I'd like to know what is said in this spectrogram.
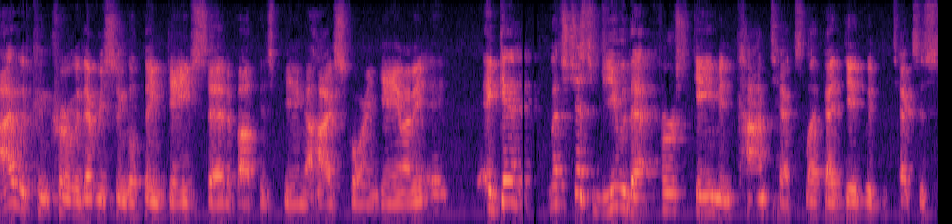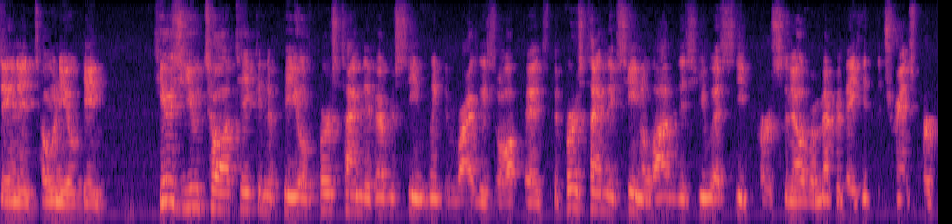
I would concur with every single thing Dave said about this being a high scoring game. I mean, it, again, let's just view that first game in context, like I did with the Texas San Antonio game. here's Utah taking the field. First time they've ever seen Lincoln Riley's offense. The first time they've seen a lot of this USC personnel. Remember, they hit the transfer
